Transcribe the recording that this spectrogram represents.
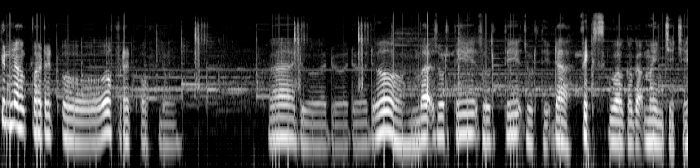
Kenapa red off? Red off dong. Aduh, aduh, aduh, aduh. Mbak Surti, Surti, Surti. Dah, fix gua kagak main CC.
